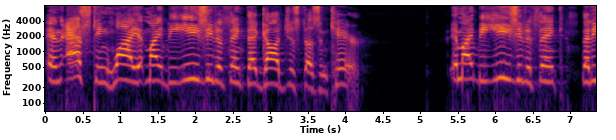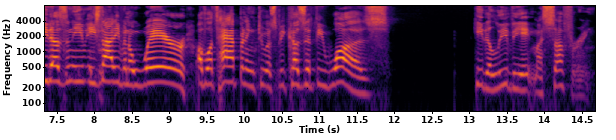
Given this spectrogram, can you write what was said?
and asking why, it might be easy to think that God just doesn't care. It might be easy to think that he doesn't even, he's not even aware of what's happening to us because if he was, he'd alleviate my suffering.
